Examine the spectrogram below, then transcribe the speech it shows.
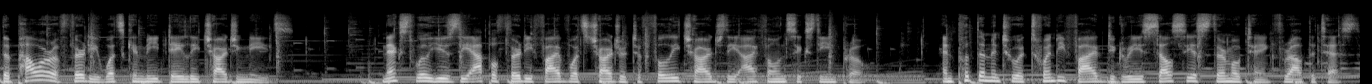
The power of 30 watts can meet daily charging needs. Next, we'll use the Apple 35 watts charger to fully charge the iPhone 16 Pro and put them into a 25 degrees Celsius thermotank throughout the test.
